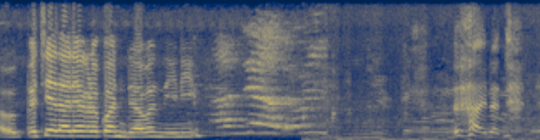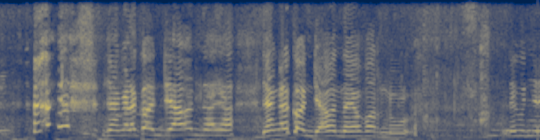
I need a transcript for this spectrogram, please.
അപ്പൊ ഇപ്പച്ചി ഏതായാലും ഞങ്ങളെ കൊണ്ടുപോകാൻ വന്നീനി. അതിനെ ഞങ്ങളെ കൊണ്ടാ വന്നാ ഞങ്ങളെ കൊണ്ടാ വന്നാ ഞാൻ പറഞ്ഞോളൂ. അല്ലേ കുഞ്ഞ?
